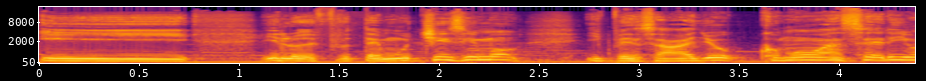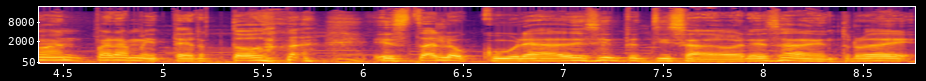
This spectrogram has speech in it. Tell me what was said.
y, lo disfruté muchísimo. Y pensaba yo cómo va a ser Iván para meter toda esta locura de sintetizadores adentro de,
